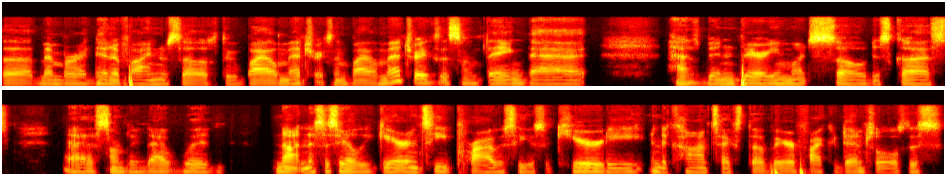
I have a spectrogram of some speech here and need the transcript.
the member identifying themselves through biometrics. And biometrics is something that has been very much so discussed as something that would not necessarily guarantee privacy or security in the context of verified credentials. This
